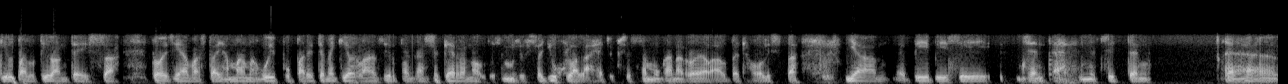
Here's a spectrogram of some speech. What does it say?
kilpailutilanteissa toisiaan vasta ihan maailman huippuparit. Ja mekin ollaan Sirpan kanssa kerran oltu semmoisessa juhlalähetyksessä mukana Royal Albert Hallista. Ja BBC sen tähden nyt sitten ää,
